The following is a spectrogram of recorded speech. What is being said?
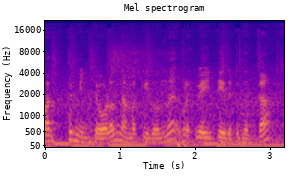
പത്ത് മിനിറ്റോളം നമുക്കിതൊന്ന് വെയിറ്റ് ചെയ്തിട്ട് നിൽക്കാം.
